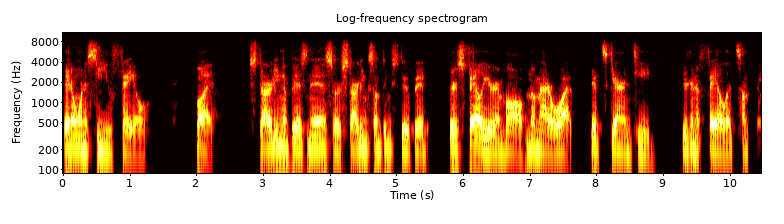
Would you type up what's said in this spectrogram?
they don't want to see you fail. But starting a business or starting something stupid there's failure involved no matter what it's guaranteed you're going to fail at something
